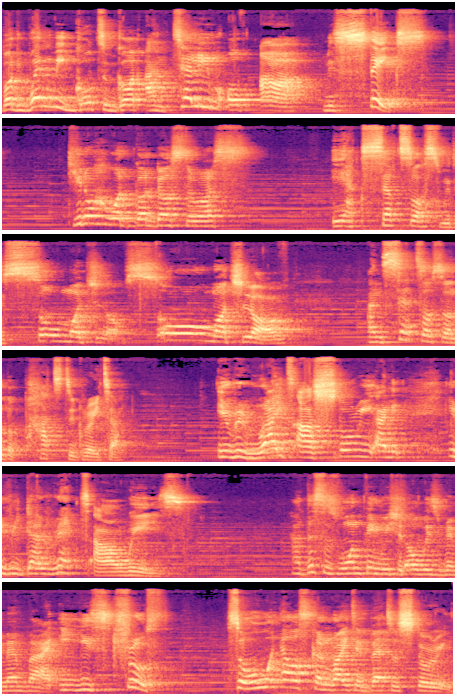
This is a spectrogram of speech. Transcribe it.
But when we go to God and tell Him of our mistakes, do you know what God does to us? He accepts us with so much love, so much love, and sets us on the path to greater. He rewrites our story and He redirects our ways. Now, this is one thing we should always remember He is truth. So, who else can write a better story?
